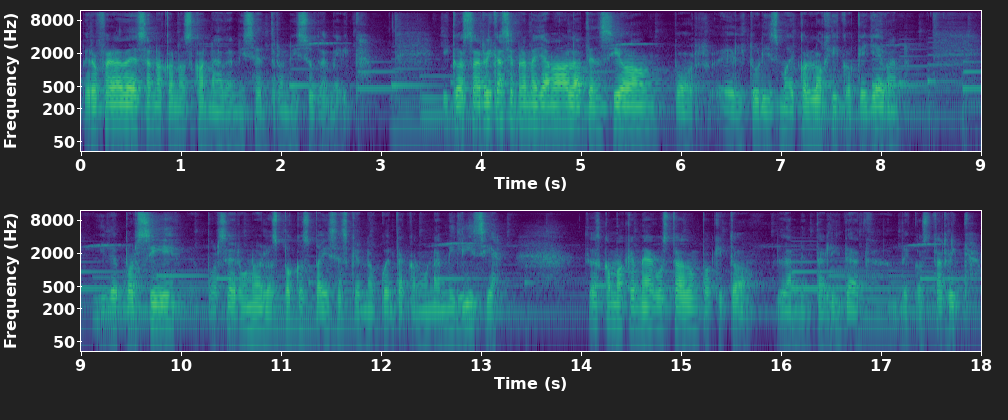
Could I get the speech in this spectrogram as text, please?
Pero fuera de eso no conozco nada, ni Centro ni Sudamérica. Y Costa Rica siempre me ha llamado la atención por el turismo ecológico que llevan. Y de por sí, por ser uno de los pocos países que no cuenta con una milicia. Entonces como que me ha gustado un poquito la mentalidad de Costa Rica.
